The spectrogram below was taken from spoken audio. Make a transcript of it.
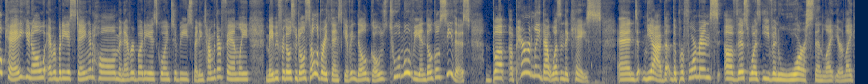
okay, you know, everybody is staying at home and everybody is going to be spending time with their family. Maybe for those who don't celebrate Thanksgiving, they'll go to a movie and they'll go see this. But apparently, that wasn't the case. And yeah, the, the performance of this was even worse than Lightyear. Like,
